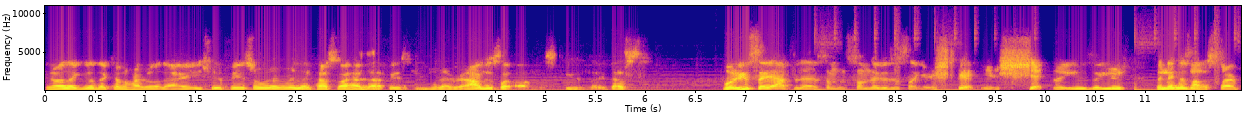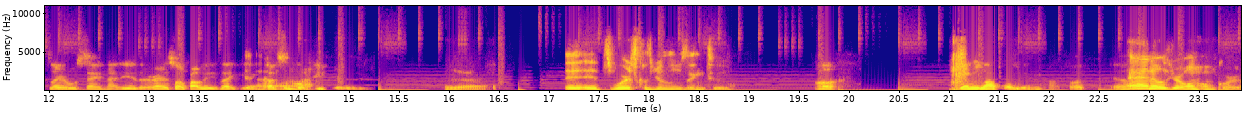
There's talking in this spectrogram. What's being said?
You know, like you know, like Kevin Hart or the I ate shit face or whatever. Like Pascal had that face and whatever. I'm just like, oh, miskin. Like that's. What do you say after that? Some some niggas just like you're shit, you're shit. Like he was like you're the nigga's not a star player who's saying that either, right? So probably like it Yeah. cuts a little deeper. yeah, it, it's worse because you're losing too. Oh, yeah, we lost that game. Fuck. Yeah. and it was your own home court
